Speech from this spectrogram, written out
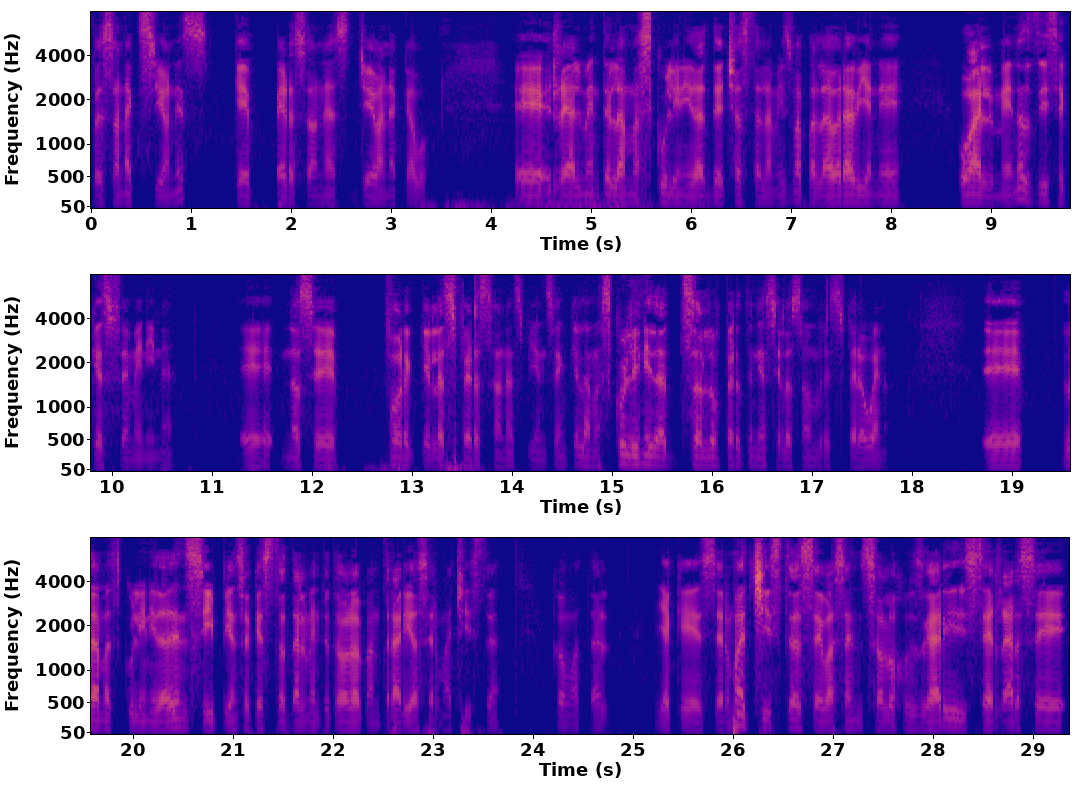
pues son acciones que personas llevan a cabo. Eh, realmente la masculinidad, de hecho hasta la misma palabra viene, o al menos dice que es femenina. Eh, no sé por qué las personas piensan que la masculinidad solo pertenece a los hombres, pero bueno. Eh, la masculinidad en sí pienso que es totalmente todo lo contrario a ser machista, como tal, ya que ser machista se basa en solo juzgar y cerrarse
